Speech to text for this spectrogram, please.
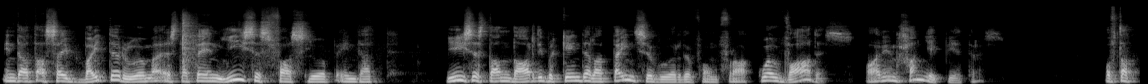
en dat as hy buite Rome is dat hy in Jesus vasloop en dat Jesus dan daardie bekende latynse woorde vir hom vra: "Quo vadis? Waarheen gaan jy, Petrus?" Of dat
